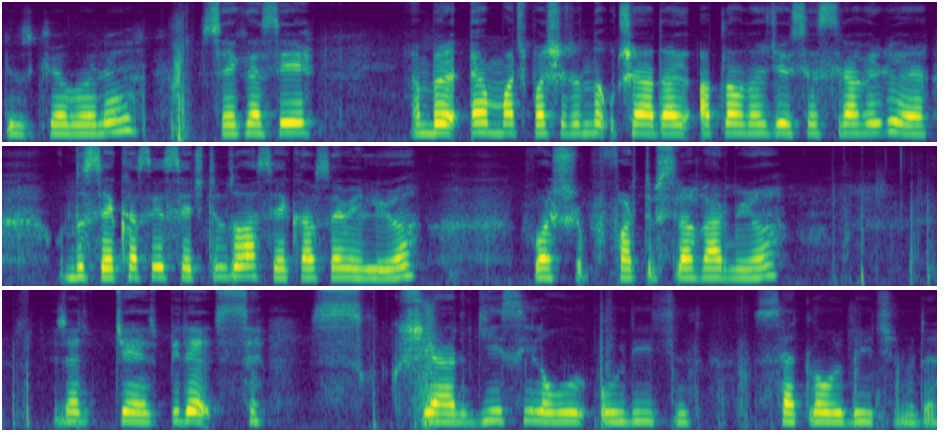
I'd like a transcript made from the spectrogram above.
gözüküyor böyle. SKS hem böyle en maç başladığında uçağa da atlamadan önce bir ses silah veriyor ya. Onu da SKS'yi seçtiğim zaman SKS veriliyor. Başka farklı bir silah vermiyor. Güzel CS. Bir de se, yani giysiyle uy- uyduğu için setle uyduğu için bir de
